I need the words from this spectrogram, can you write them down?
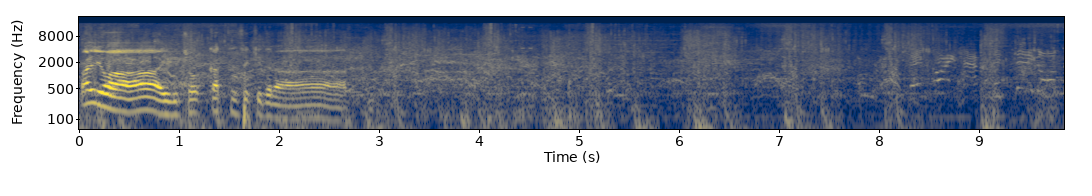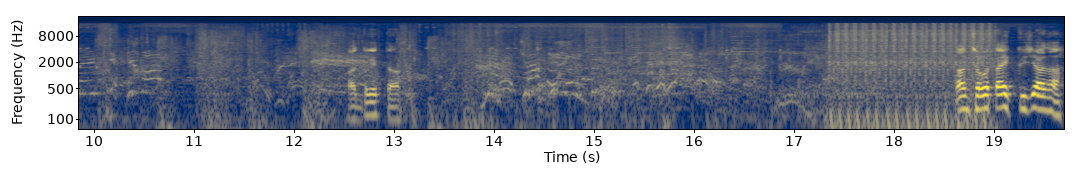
빨리 와, 이 족 같은 새끼들아. 안 되겠다. 난 저거 따위 끄지 않아.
